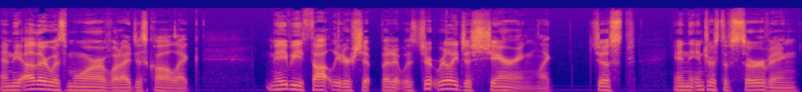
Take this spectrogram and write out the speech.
And the other was more of what I just call like maybe thought leadership, but it was ju- really just sharing, like just in the interest of serving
